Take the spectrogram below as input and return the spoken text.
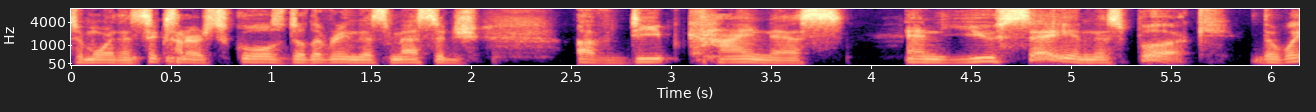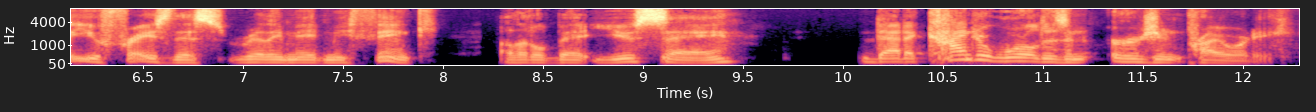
to more than 600 schools delivering this message of deep kindness. And you say in this book the way you phrase this really made me think a little bit. You say that a kinder world is an urgent priority.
